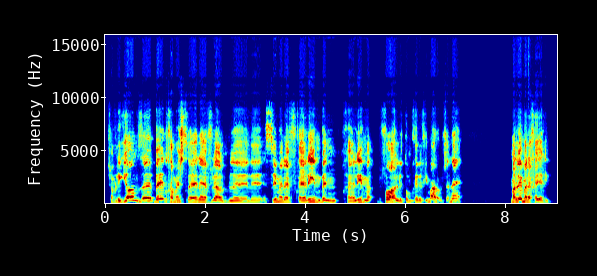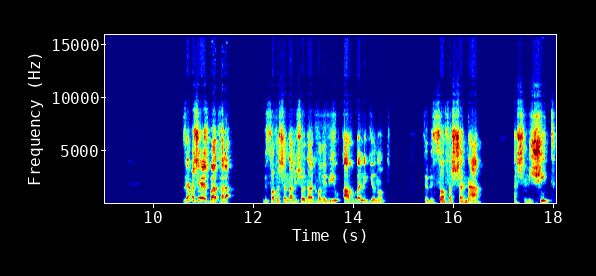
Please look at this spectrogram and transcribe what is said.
עכשיו לגיון זה בין 15,000 ל-20,000 חיילים, בין חיילים בפועל לתומכי לחימה, לא משנה, מלא מלא חיילים. זה מה שיש בהתחלה. בסוף השנה הראשונה כבר הביאו ארבע לגיונות, ובסוף השנה השלישית,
